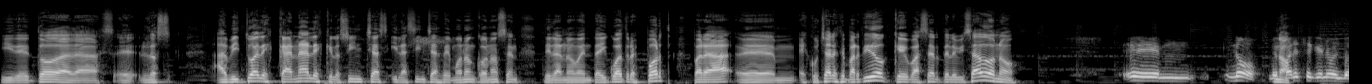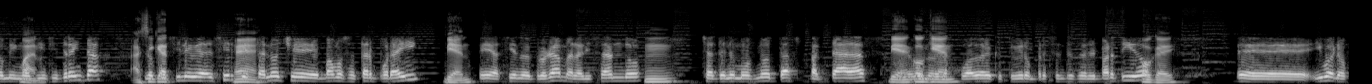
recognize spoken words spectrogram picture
y de todas las eh, los habituales canales que los hinchas y las hinchas de Morón conocen de la 94 Sport para eh, escuchar este partido que va a ser televisado o no. Eh, no, me No. parece que no el domingo Bueno. 15 y 30. Así Lo que, que, sí le voy a decir Eh. que esta noche vamos a estar por ahí bien. eh, haciendo el programa, analizando. Mm, Ya tenemos notas pactadas. Bien, con ¿con algunos de quién? los jugadores que estuvieron presentes en el partido. ok, Eh, y bueno,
